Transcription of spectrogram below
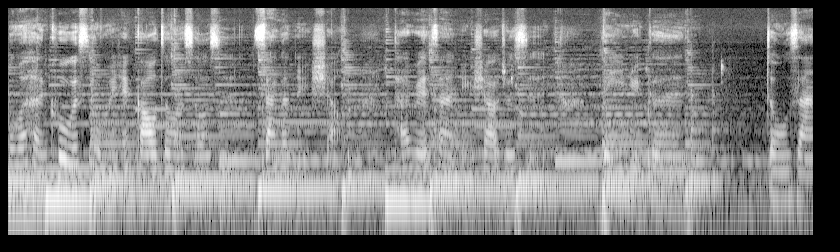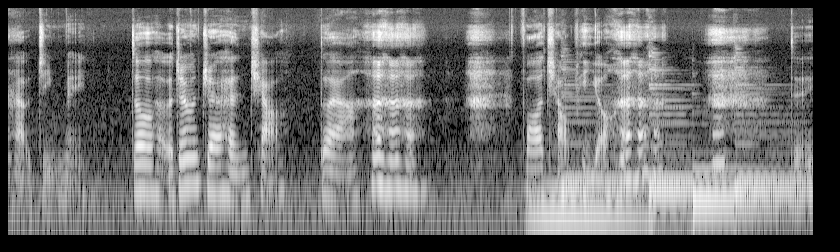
我们很酷的是，我们以前高中的时候是三个女校，台北三个女校就是北一女跟中山还有静美，就我就觉得很巧，对啊，不知道巧屁哦。对，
